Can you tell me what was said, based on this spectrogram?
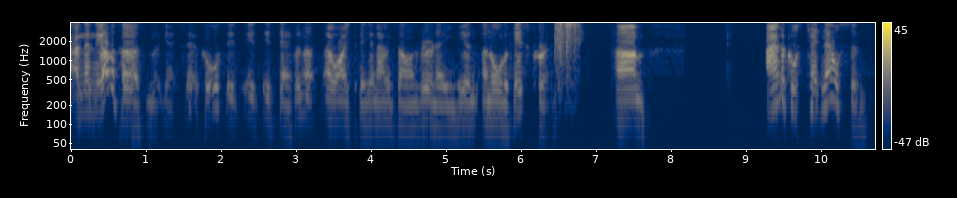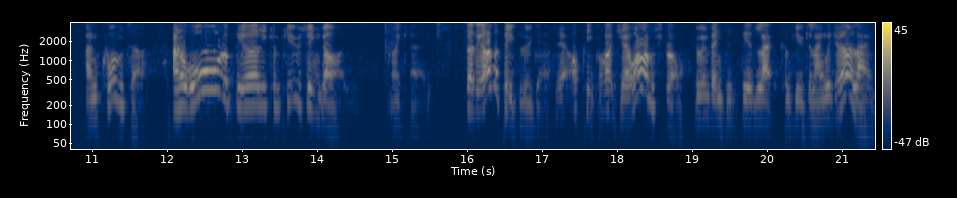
and then the other person that gets it, of course, is is, is Devon at OIP and Alexandria and Amy and, and all of his crew. Um, and of course, Ted Nelson and Quanta and all of the early computing guys. Okay. So the other people who get it are people like Joe Armstrong, who invented the computer language Erlang,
